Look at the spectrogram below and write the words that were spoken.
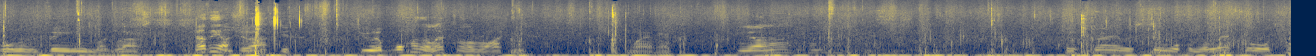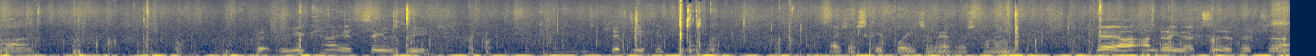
woolen beanie, my gloves. The other thing I should ask you, do you walk on the left or the right? Whatever. Yeah, I know. I know. In Australia, we still walk on the left all the time. But the UK, it seems to be 50 50, isn't it? I just give way to whoever's coming. Yeah, I'm doing that too, but uh,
